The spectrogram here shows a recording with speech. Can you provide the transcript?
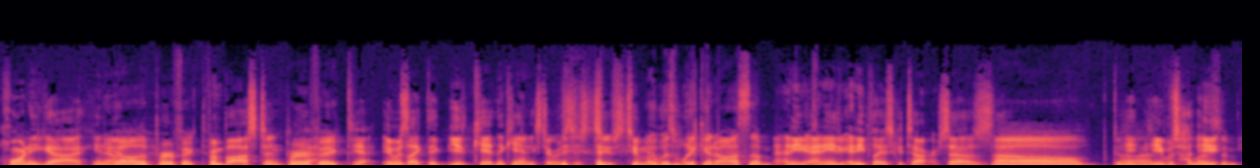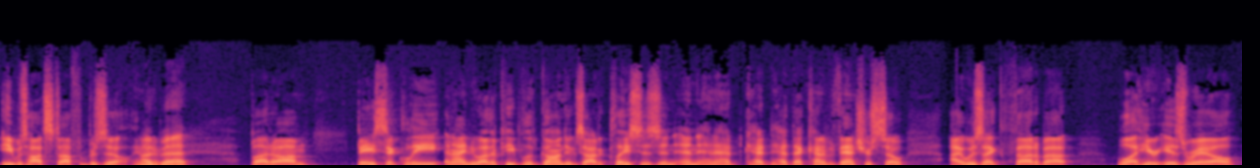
horny guy, you know. oh, the perfect. From Boston, Perfect. Yeah, it was like the kid in the candy store. It was just too, it was too much. It was wicked awesome. and he, and he and he plays guitar, so I was like, Oh God, he, he was he, he was hot stuff in Brazil. you know I what mean? bet. But um, basically, and I knew other people who'd gone to exotic places and, and, and had, had had that kind of adventure. So I was like, thought about, well, I hear Israel.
